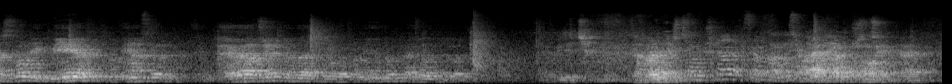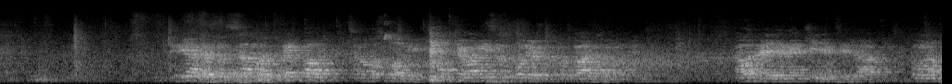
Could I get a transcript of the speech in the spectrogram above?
poslovnik mijenjati, promijeniti sve. Pa evo ja očekujem da ćemo ga promijeniti do kraja godine. Vidjet ćemo. Zahvaljujem. Još ćemo članak samo Ajde, gospodine. ako može, ajde. Ja sam samo rekao na poslovnik, uopće vam nisam stvorio što pokazano na određene činjenice da to nas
